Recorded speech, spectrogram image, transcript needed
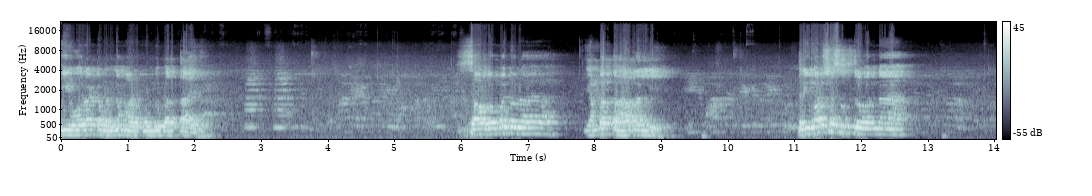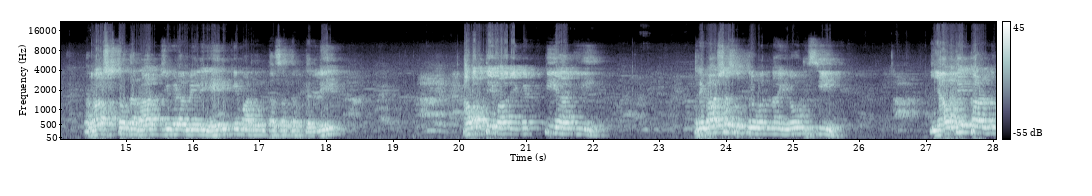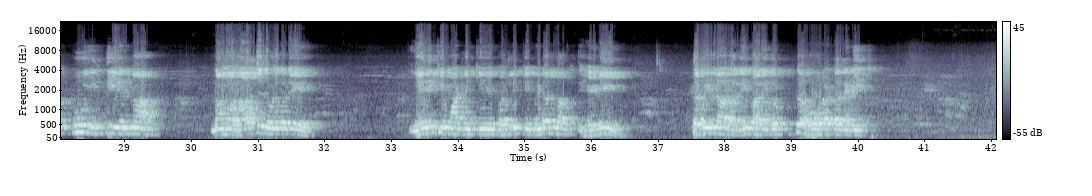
ಈ ಹೋರಾಟವನ್ನು ಮಾಡಿಕೊಂಡು ಬರ್ತಾ ಇದೆ. ಸಾವಿರದ ಒಂಬೈನೂರ ಎಂಬತ್ತಾರರಲ್ಲಿ ತ್ರಿವರ್ಷ ಸೂತ್ರವನ್ನ ರಾಷ್ಟ್ರದ ರಾಜ್ಯಗಳ ಮೇಲೆ ಏರಿಕೆ ಮಾಡುವಂತ ಸಂದರ್ಭದಲ್ಲಿ ಅವತ್ತೇ ಬಾರಿ ಗಟ್ಟಿಯಾಗಿ ತ್ರಿಭಾಷಾ ಸೂತ್ರವನ್ನ ವಿರೋಧಿಸಿ ಯಾವುದೇ ಕಾರಣಕ್ಕೂ ಹಿಂದಿಯನ್ನ ನಮ್ಮ ರಾಜ್ಯದೊಳಗಡೆ ಏರಿಕೆ ಮಾಡಲಿಕ್ಕೆ, ಬರಲಿಕ್ಕೆ ಬಿಡಲ್ಲ ಅಂತ ಹೇಳಿ ತಮಿಳುನಾಡಲ್ಲಿ ಭಾರಿ ದೊಡ್ಡ ಹೋರಾಟ ನಡೆಯಿತು.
